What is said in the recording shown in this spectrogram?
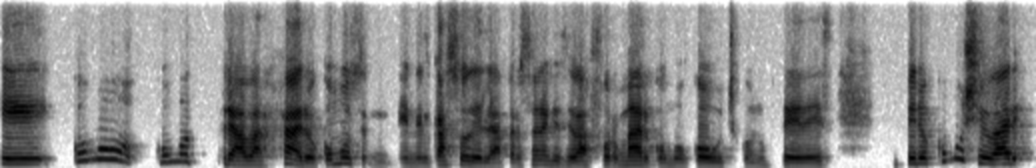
eh, ¿cómo, ¿cómo trabajar o cómo, en el caso de la persona que se va a formar como coach con ustedes, pero cómo llevar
